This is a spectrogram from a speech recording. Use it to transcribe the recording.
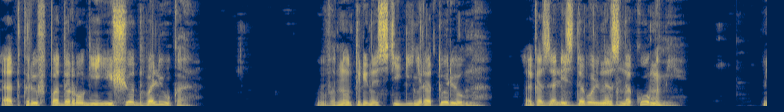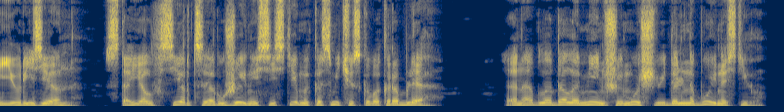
открыв по дороге еще два люка. Внутренности генераториума оказались довольно знакомыми. Юризиан стоял в сердце оружейной системы космического корабля. Она обладала меньшей мощью и дальнобойностью,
